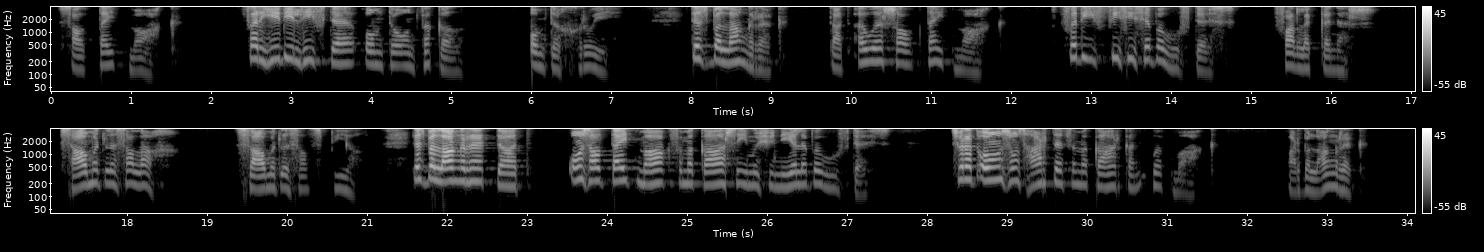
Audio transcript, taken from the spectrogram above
sal tyd maak vir hierdie liefde om te ontwikkel, om te groei. Dis belangrik dat ouers sal tyd maak vir die fisiese behoeftes van hulle kinders. Saam met hulle sal lag, saam met hulle sal speel. Dis belangrik dat ons sal tyd maak vir mekaar se emosionele behoeftes sodat ons ons harte vir mekaar kan oopmaak. Maar belangrik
